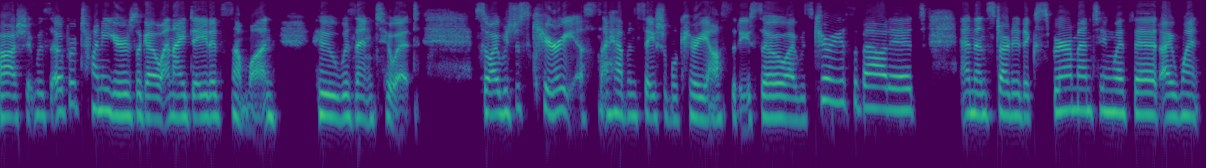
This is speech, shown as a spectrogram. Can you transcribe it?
gosh, it was over 20 years ago, and I dated someone who was into it. So I was just curious. I have insatiable curiosity. So I was curious about it and then started experimenting with it. I went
